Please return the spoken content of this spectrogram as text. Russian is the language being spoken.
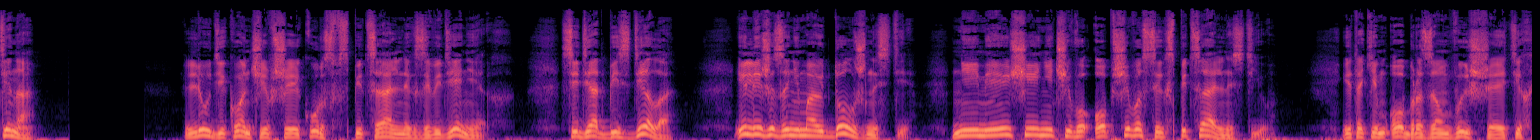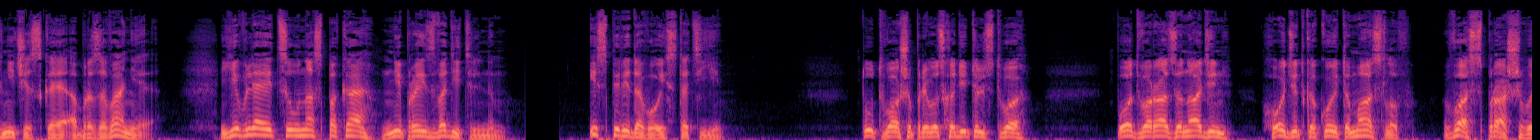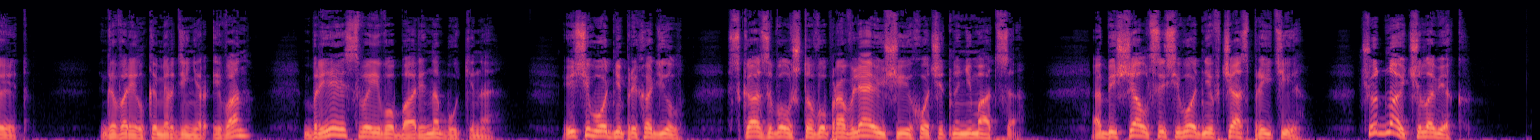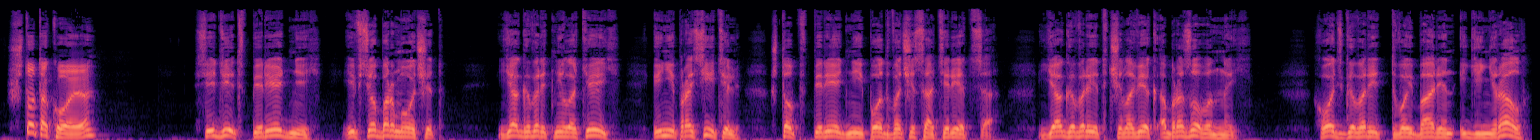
Стена. Люди, кончившие курс в специальных заведениях, сидят без дела или же занимают должности, не имеющие ничего общего с их специальностью. И таким образом высшее техническое образование является у нас пока непроизводительным. Из передовой статьи. Тут, ваше превосходительство, по два раза на день ходит какой-то Маслов, вас спрашивает, — говорил камердинер Иван, брея своего барина Букина. И сегодня приходил, сказывал, что в управляющие хочет наниматься. Обещался сегодня в час прийти. Чудной человек. Что такое? Сидит в передней и все бормочет. Я, говорит, не лакей и не проситель, чтоб в передней по два часа тереться. Я, говорит, человек образованный. Хоть, говорит, твой барин и генерал,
